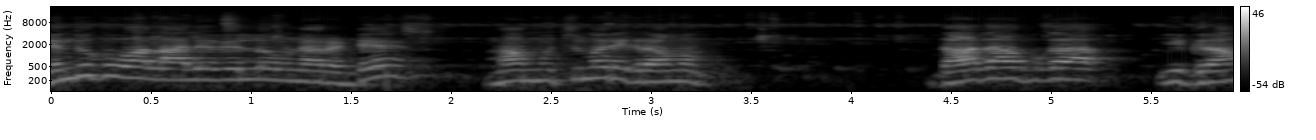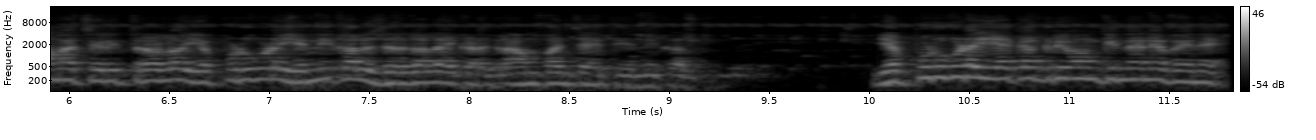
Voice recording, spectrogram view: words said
ఎందుకు వాళ్ళు ఆ లెవెల్లో ఉన్నారంటే మా ముచ్చుమరి గ్రామం దాదాపుగా ఈ గ్రామ చరిత్రలో ఎప్పుడు కూడా ఎన్నికలు జరగాల ఇక్కడ గ్రామ పంచాయతీ ఎన్నికలు. ఎప్పుడు కూడా ఏకగ్రీవం కిందనే పోయినాయి.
